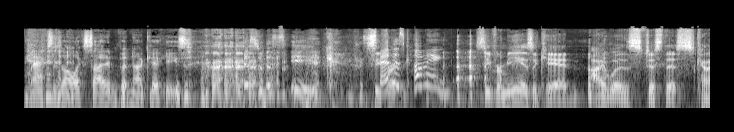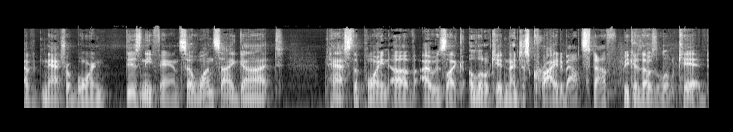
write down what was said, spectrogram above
Max is all excited and putting out cookies. Christmas Eve. See for, Santa's coming. see, for me as a kid, I was just this kind of natural born Disney fan. So once I got past the point of I was like a little kid and I just cried about stuff because I was a little kid.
